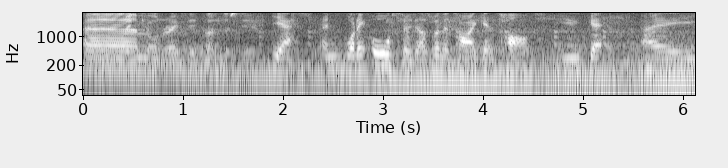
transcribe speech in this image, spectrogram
Um, mid-corner exit understeer. Yes, and what it also does, when the tyre gets hot, you get a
